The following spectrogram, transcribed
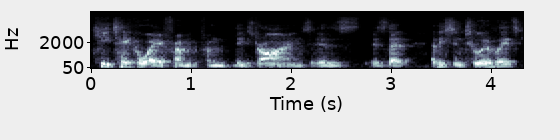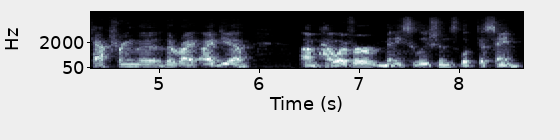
key takeaway from, from these drawings is, is that at least intuitively it's capturing the, the right idea. Um, however, many solutions look the same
